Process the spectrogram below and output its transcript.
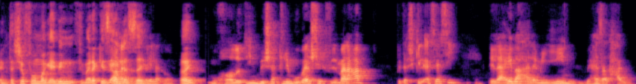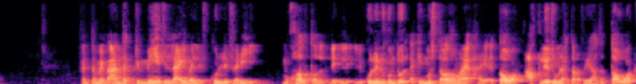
انت شوف هم جايبين في مراكز عاملة إزاي. أي. مخالطين بشكل مباشر في الملعب في تشكيل أساسي للاعيبة عالميين بهذا الحجم. فأنت لما يبقى عندك كمية اللعيبة اللي في كل فريق مخالطة لكل النجوم دول أكيد مستواهم هي- هيتطور عقليتهم الاحترافية هتتطور.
